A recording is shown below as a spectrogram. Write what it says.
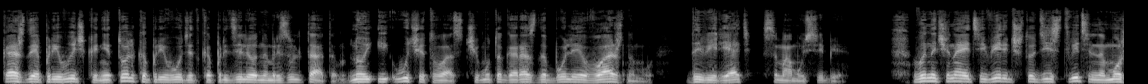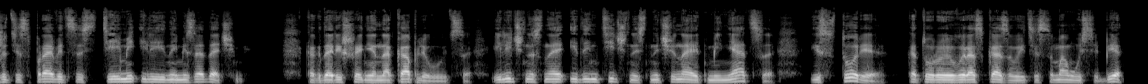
Каждая привычка не только приводит к определенным результатам, но и учит вас чему-то гораздо более важному — доверять самому себе. Вы начинаете верить, что действительно можете справиться с теми или иными задачами. Когда решения накапливаются и личностная идентичность начинает меняться, история, которую вы рассказываете самому себе,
